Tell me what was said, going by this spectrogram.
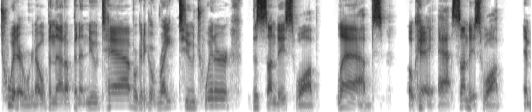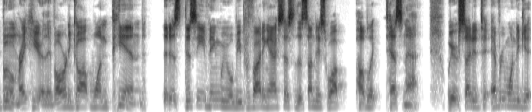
Twitter. We're going to open that up in a new tab. We're going to go right to Twitter, the Sundae Swap Labs. Okay, at Sundae Swap. And boom, right here, they've already got one pinned that is this evening we will be providing access to the Sundae Swap public testnet. We are excited to everyone to get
